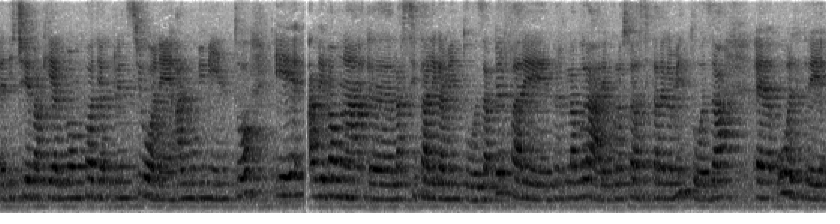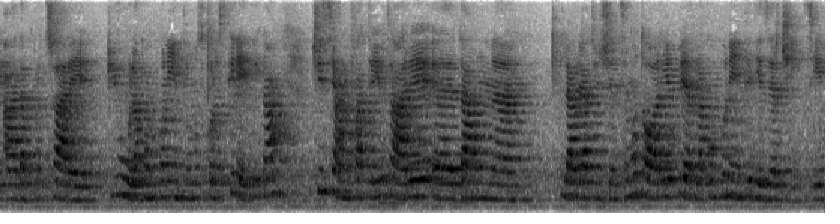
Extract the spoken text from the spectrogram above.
eh, diceva che aveva un po' di apprensione al movimento e aveva una eh, lassità legamentosa. Per, fare, per lavorare con la sua lassità legamentosa eh, oltre ad approcciare più la componente muscoloscheletrica ci siamo fatti aiutare eh, da un laureato in scienze motorie per la componente di esercizi,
